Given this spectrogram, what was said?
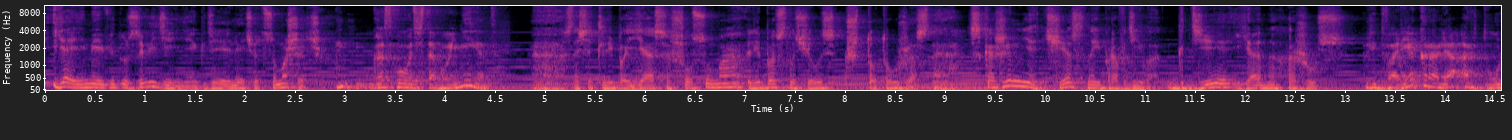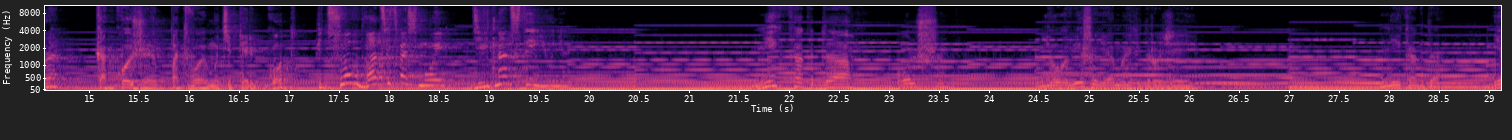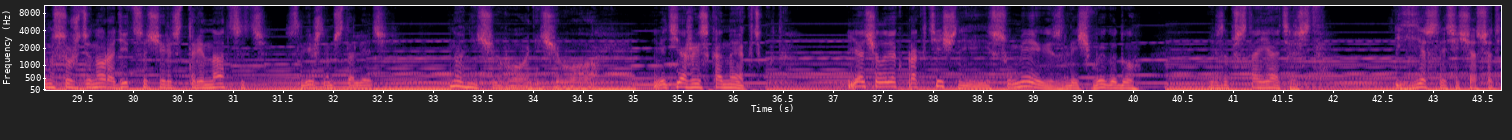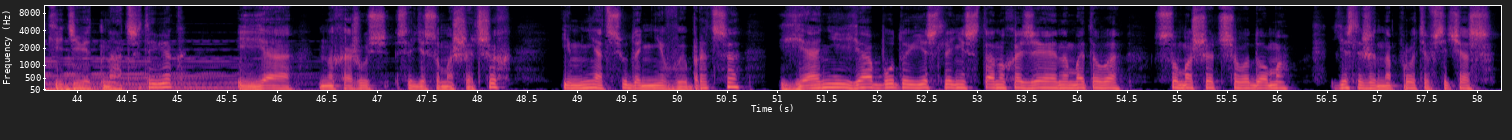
Я имею в виду заведение, где лечат сумасшедших. Господь с тобой нет. А, Значит, либо я сошел с ума, либо случилось что-то ужасное. Скажи мне честно и правдиво, где я нахожусь? При дворе короля Артура. Какой же, по-твоему, теперь год? 528 19 июня. Никогда больше не увижу я моих друзей. Никогда. Им суждено родиться через 13 с лишним столетий. Но ничего, ничего. Ведь я же из Коннектикута. Я человек практичный и сумею извлечь выгоду из обстоятельств. Если сейчас все-таки 19 век, и я нахожусь среди сумасшедших, и мне отсюда не выбраться, я не я буду, если не стану хозяином этого сумасшедшего дома. Если же, напротив, сейчас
